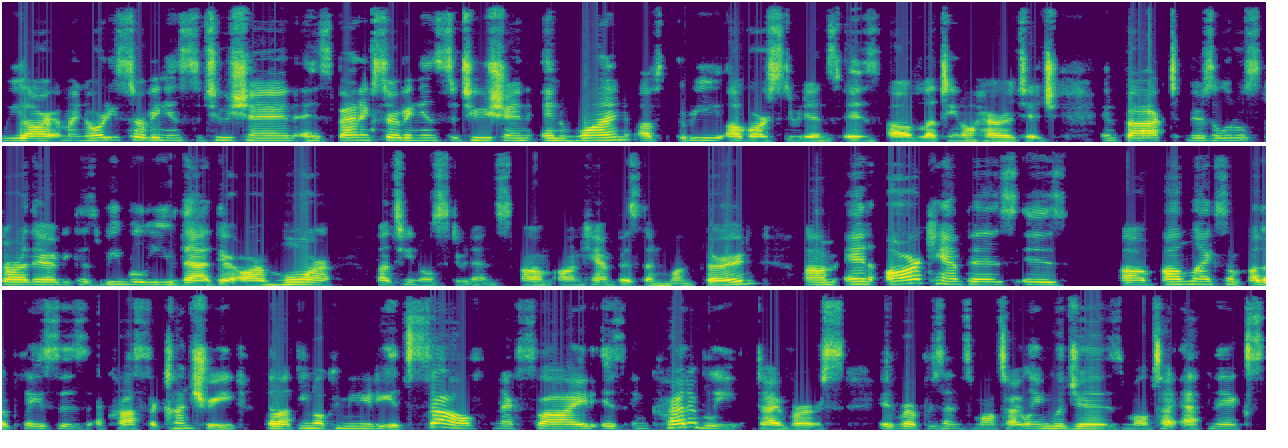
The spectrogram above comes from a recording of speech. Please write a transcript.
We are a minority serving institution, a Hispanic serving institution, and one of three of our students is of Latino heritage. In fact, there's a little star there because we believe that there are more Latino students um, on campus than one third. Um, and our campus is, um, unlike some other places across the country, the Latino community itself, next slide, is incredibly diverse. It represents multi languages, multi ethnics,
